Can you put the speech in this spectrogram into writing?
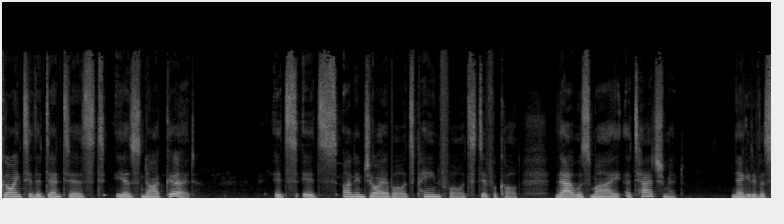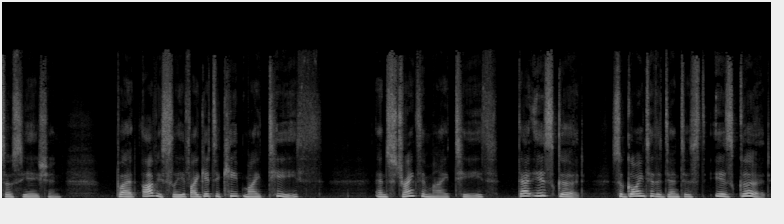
going to the dentist is not good. It's it's unenjoyable. It's painful. It's difficult. That was my attachment negative association. But obviously, if I get to keep my teeth and strengthen my teeth, that is good. So going to the dentist is good.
